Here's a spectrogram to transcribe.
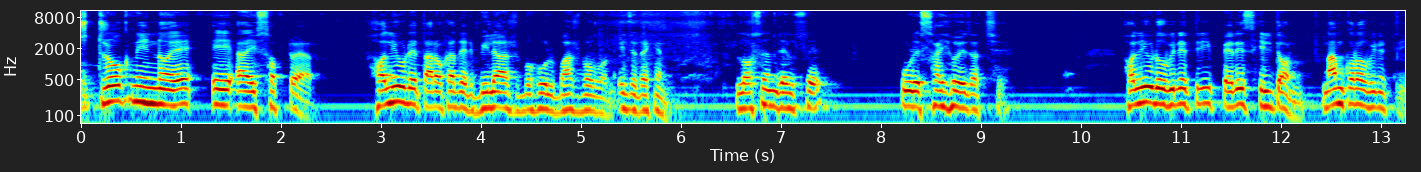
স্ট্রোক নির্ণয়ে এআই সফটওয়্যার হলিউডে তারকাদের বিলাসবহুল বাসভবন। এই যে দেখেন, লস অ্যাঞ্জেলসে পুড়ে ছাই হয়ে যাচ্ছে। হলিউড অভিনেত্রী প্যারিস হিলটন নাম করা অভিনেত্রী।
